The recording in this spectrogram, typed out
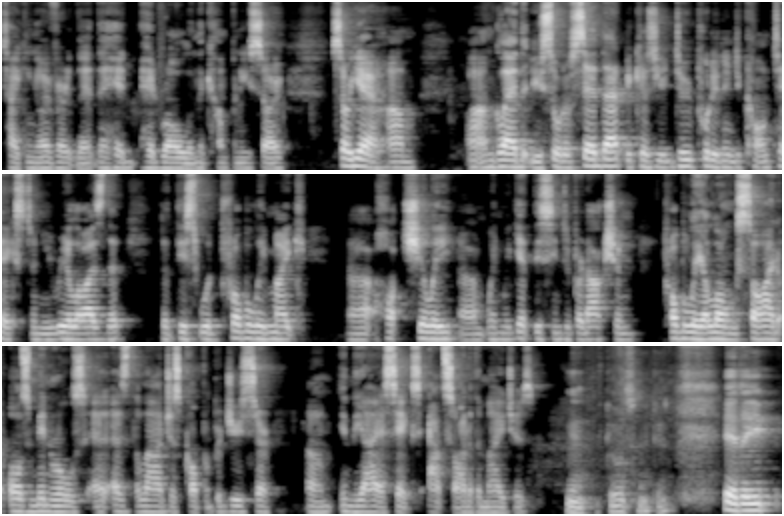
taking over the, the head head role in the company. So, so yeah, um, I'm glad that you sort of said that because you do put it into context and you realize that that this would probably make uh, hot chili um, when we get this into production, probably alongside Oz Minerals as the largest copper producer um, in the ASX outside of the majors. Yeah, of course. Okay. Yeah, the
